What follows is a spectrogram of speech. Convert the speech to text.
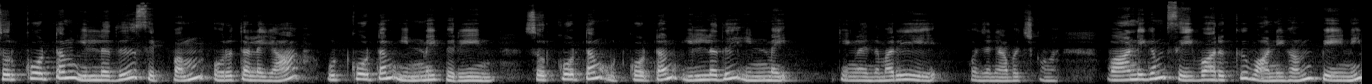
சொற்கோட்டம் இல்லது செப்பம் ஒரு தலையா உட்கோட்டம் இன்மை பெறேன். சொற்கோட்டம் உட்கோட்டம் இல்லது இன்மை. ஓகேங்களா? இந்த மாதிரி கொஞ்சம் ஞாபகம் வச்சுக்கோங்க. வாணிகம் செய்வாருக்கு வாணிகம் பேணி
